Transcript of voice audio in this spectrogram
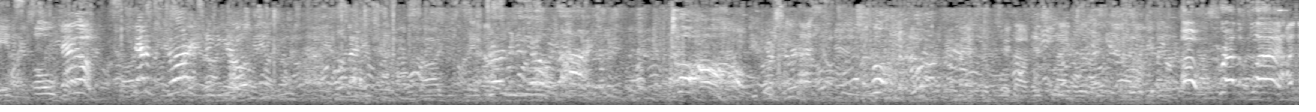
it's over. Get him! Get him straight! Turn to the outside! Oh! Oh, Oh! Oh! grab the flag!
